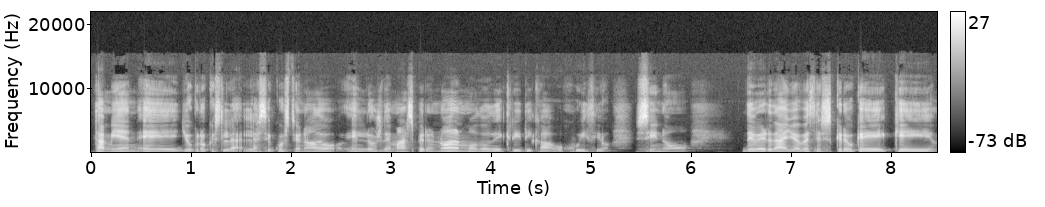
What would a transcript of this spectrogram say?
También eh, yo creo que las he cuestionado en los demás, pero no a modo de crítica o juicio, sino de verdad yo a veces creo que, que,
